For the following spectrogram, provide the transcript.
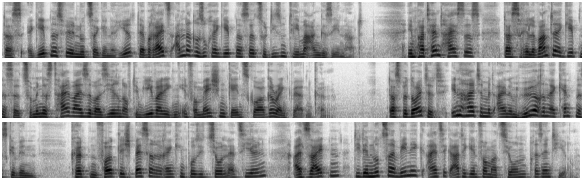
das Ergebnis für den Nutzer generiert, der bereits andere Suchergebnisse zu diesem Thema angesehen hat. Im Patent heißt es, dass relevante Ergebnisse zumindest teilweise basierend auf dem jeweiligen Information Gain Score gerankt werden können. Das bedeutet, Inhalte mit einem höheren Erkenntnisgewinn könnten folglich bessere Rankingpositionen erzielen als Seiten, die dem Nutzer wenig einzigartige Informationen präsentieren.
